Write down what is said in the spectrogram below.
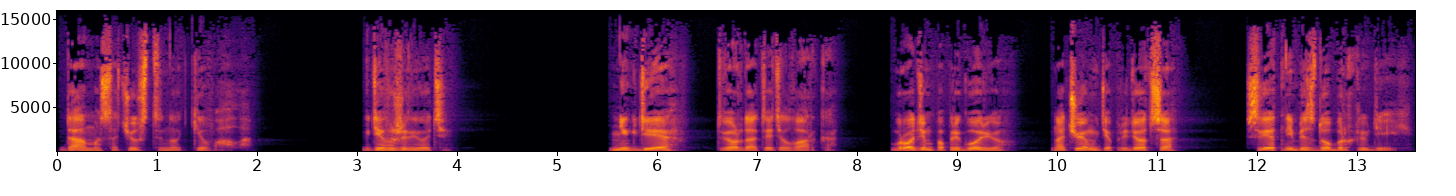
Дама сочувственно кивала. «Где вы живете?» «Нигде», — твердо ответил Варка. «Бродим по Пригорью, ночуем, где придется. Свет не без добрых людей».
